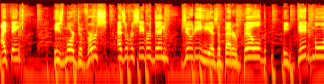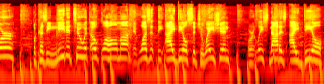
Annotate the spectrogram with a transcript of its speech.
I think he's more diverse as a receiver than Jeudy. He has a better build. He did more because he needed to with Oklahoma. It wasn't the ideal situation, or at least not as ideal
